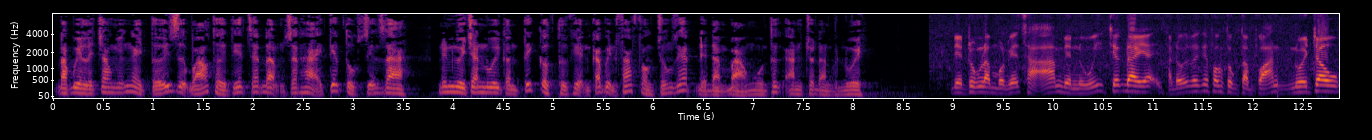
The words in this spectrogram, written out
Đặc biệt là trong những ngày tới dự báo thời tiết rét đậm rét hại tiếp tục diễn ra, nên người chăn nuôi cần tích cực thực hiện các biện pháp phòng chống rét để đảm bảo nguồn thức ăn cho đàn vật nuôi. Điền Trung là một cái xã miền núi trước đây ấy, đối với cái phong tục tập quán nuôi trâu,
